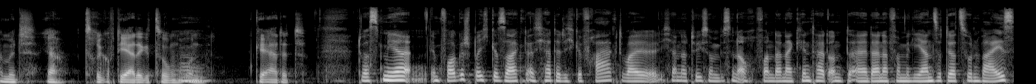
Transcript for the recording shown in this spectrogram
mit, ja, zurück auf die Erde gezogen mhm. und geerdet. Du hast mir im Vorgespräch gesagt, also ich hatte dich gefragt, weil ich ja natürlich so ein bisschen auch von deiner Kindheit und äh, deiner familiären Situation weiß,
